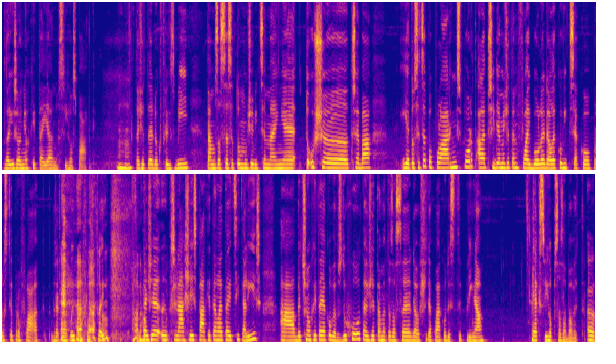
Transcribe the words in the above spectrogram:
talíře, oni ho chytají a nosí ho zpátky. Mm-hmm. Takže to je dog frisbee, tam zase se to může víceméně, to už eh, třeba je to sice populární sport, ale přijde mi, že ten flyball je daleko víc jako prostě proflák, řekla jako proflák. takže eh, přinášejí zpátky ten letající talíř a většinou chytají jako ve vzduchu, takže tam je to zase další taková jako disciplína, jak svého psa zabavit? E,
